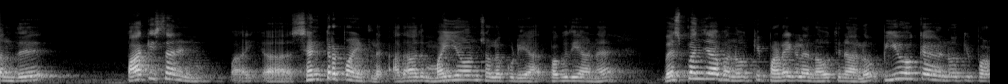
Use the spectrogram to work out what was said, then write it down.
வந்து பாகிஸ்தானின் சென்டர் பாயிண்டில் அதாவது மையோன்னு சொல்லக்கூடிய பகுதியான வெஸ்ட் பஞ்சாபை நோக்கி படைகளை நவுத்தினாலோ பிஓகேவை நோக்கி ப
